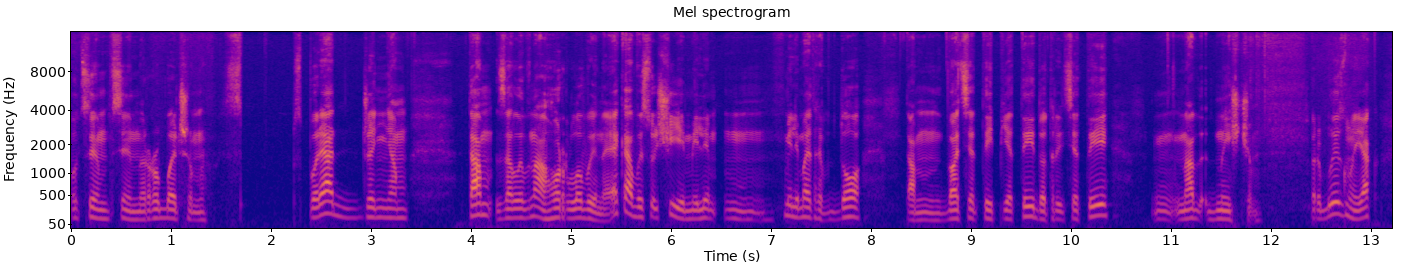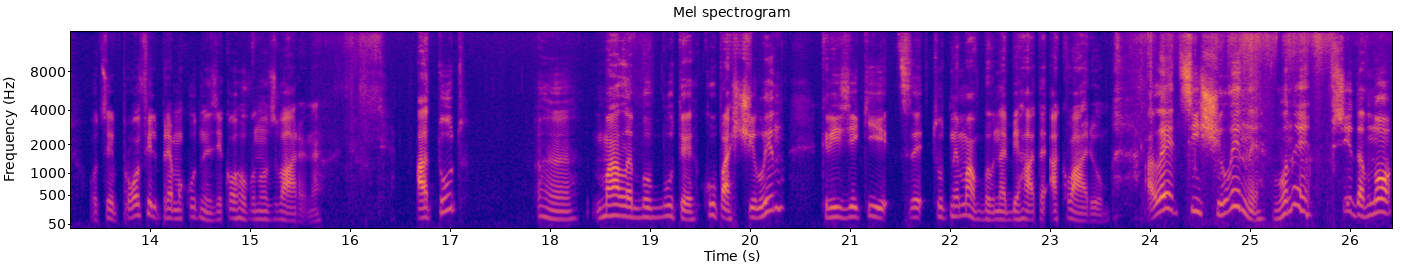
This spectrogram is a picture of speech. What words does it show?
оцим всім робочим спорядженням, там заливна горловина, яка височіє мілі, міліметрів до там, 25 до 30 над днищем. Приблизно як оцей профіль прямокутний, з якого воно зварене. А тут е, мала б бути купа щілин, крізь які це, тут не мав би набігати акваріум. Але ці щілини вони всі давно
